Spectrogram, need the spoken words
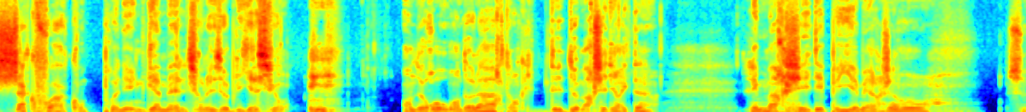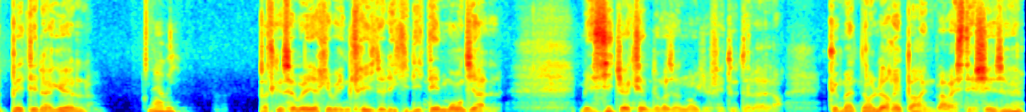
Chaque fois qu'on prenait une gamelle sur les obligations en euros ou en dollars, donc des deux marchés directeurs, les marchés des pays émergents se pétaient la gueule Ah oui. parce que ça voulait dire qu'il y avait une crise de liquidité mondiale. Mais si tu acceptes le raisonnement que j'ai fait tout à l'heure, que maintenant leur épargne va rester chez eux,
